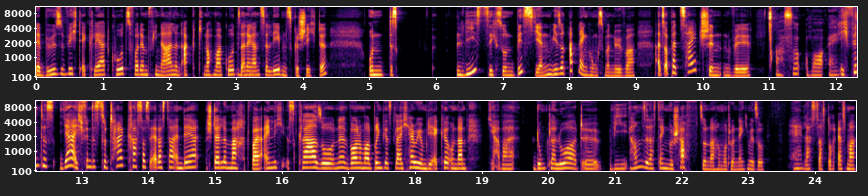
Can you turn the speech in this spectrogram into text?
Der Bösewicht erklärt kurz vor dem finalen Akt nochmal kurz mhm. seine ganze Lebensgeschichte. Und das liest sich so ein bisschen wie so ein Ablenkungsmanöver, als ob er Zeit schinden will. Ach so, aber echt. Ich finde es, ja, ich finde es total krass, dass er das da an der Stelle macht, weil eigentlich ist klar so, ne, Voldemort bringt jetzt gleich Harry um die Ecke und dann, ja, aber dunkler Lord, äh, wie haben sie das denn geschafft? So nach dem Motto. Und denke ich mir so, hä, lass das doch erstmal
